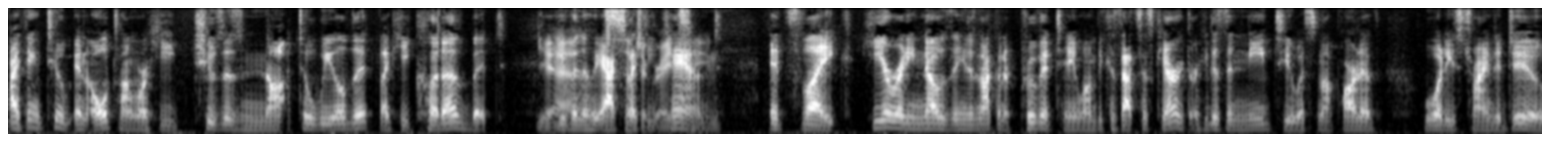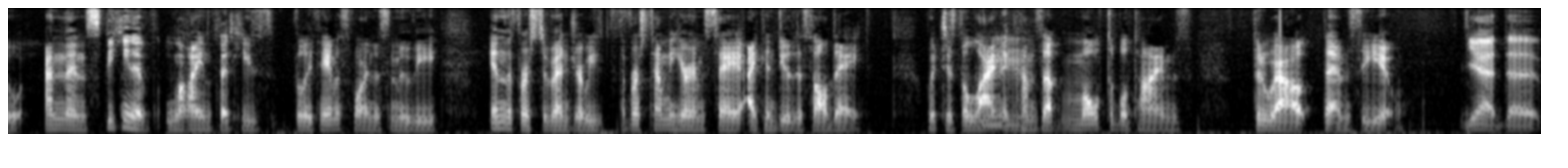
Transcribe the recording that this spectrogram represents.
I think too in Ultron where he chooses not to wield it, like he could have, but Yeah, even though he acts like a he great can't, scene. It's like he already knows that he's not going to prove it to anyone because that's his character. He doesn't need to. It's not part of what he's trying to do. And then speaking of lines that he's really famous for in this movie, in the first Avenger, we, the first time we hear him say, "I can do this all day," which is the line Mm. that comes up multiple times throughout the MCU. Yeah, the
